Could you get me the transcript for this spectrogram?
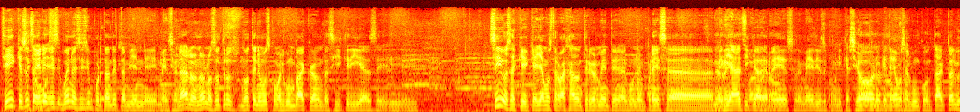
Sí, que eso también es, bueno, eso es importante también eh, mencionarlo, ¿no? Nosotros no tenemos como algún background así que digas, eh, Sí, o sea, que, hayamos trabajado anteriormente en alguna empresa mediática de redes o de medios de comunicación o que tengamos algún contacto, algo.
